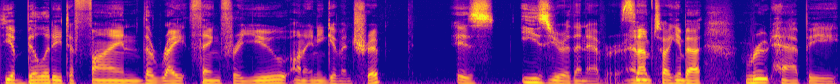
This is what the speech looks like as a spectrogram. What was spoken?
the ability to find the right thing for you on any given trip is easier than ever. And I'm talking about Route Happy,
